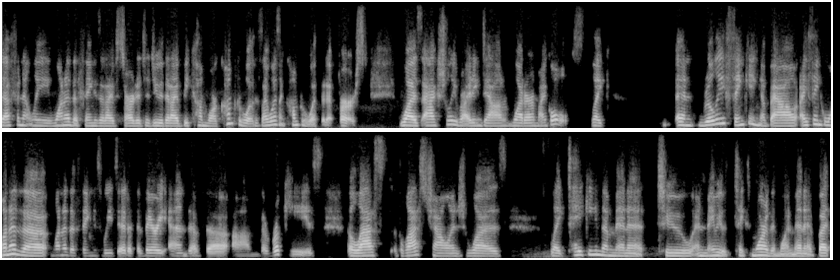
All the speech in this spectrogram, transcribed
definitely one of the things that I've started to do that I've become more comfortable with because I wasn't comfortable with it at first was actually writing down what are my goals like and really thinking about i think one of the one of the things we did at the very end of the um, the rookies the last the last challenge was like taking the minute to and maybe it takes more than one minute but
